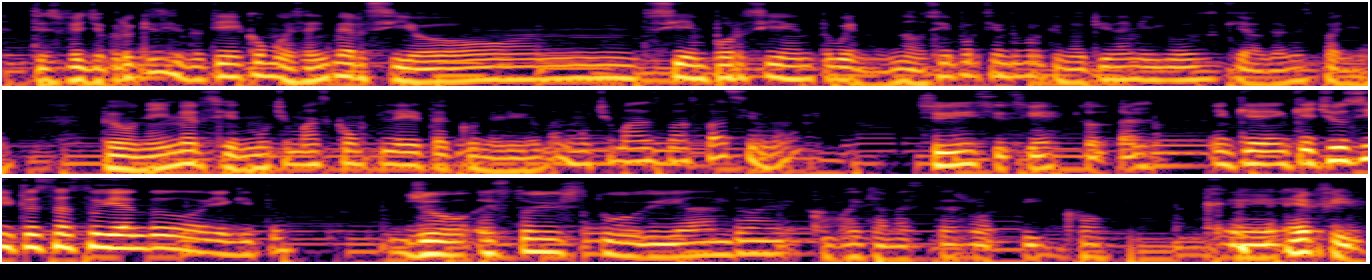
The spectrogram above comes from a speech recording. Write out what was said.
Entonces, pues yo creo que si uno tiene como esa inmersión 100%, bueno, no 100% porque no tiene amigos que hablan español, pero una inmersión mucho más completa con el idioma, es mucho más, más fácil, ¿no? Sí, sí, sí, total. ¿En qué, en qué chusito está estudiando, Dieguito? Yo estoy estudiando, eh, ¿cómo se llama este rotico? Eh, EFI,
